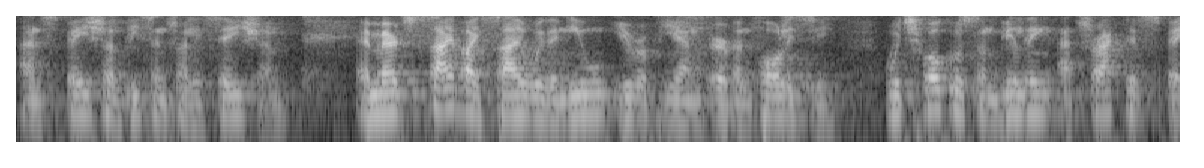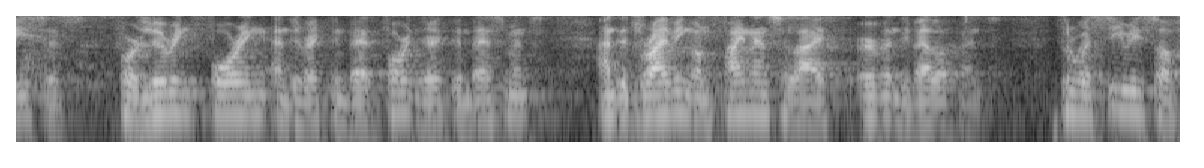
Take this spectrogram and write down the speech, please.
and spatial decentralization emerged side by side with a new European urban policy which focused on building attractive spaces for luring foreign and direct, foreign direct investment and the driving on financialized urban development through a series of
